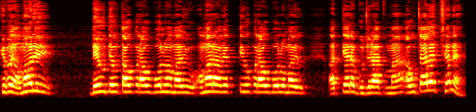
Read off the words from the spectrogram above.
કે ભાઈ અમારી દેવ દેવતા ઉપર આવું બોલવામાં આવ્યું, અમારા વ્યક્તિ ઉપર આવું બોલવામાં આવ્યું. અત્યારે ગુજરાતમાં આવું ચાલે જ છે ને.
